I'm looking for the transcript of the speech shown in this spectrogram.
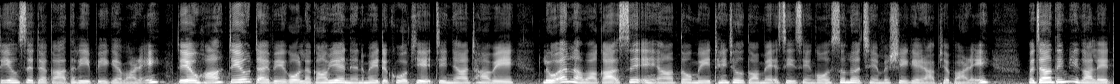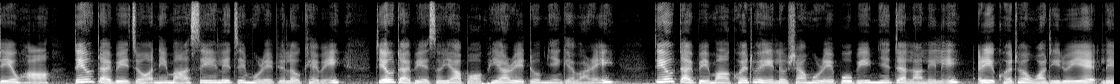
တရုတ်စစ်တပ်ကတတိပေးခဲ့ပါတယ်။တရုတ်ဟာတရုတ်တိုင်ပေကို၎င်းရဲ့နယ်နိမိတ်တစ်ခုအဖြစ်ကြီးညာထားပြီးလိုအပ်လာပါကစစ်အင်အားသုံးပြီးထိန်းချုပ်သွားမယ့်အစီအစဉ်ကိုဆွလွတ်ခြင်းမရှိခဲ့တာဖြစ်ပါတယ်။မကြသေးမီကလည်းတရုတ်ဟာတရုတ်တိုင်ပေကျွန်းအနီးမှာစီးရေးလေ့ကျင့်မှုတွေပြုလုပ်ခဲ့ပြီးတရုတ်တိုင်ပေအစိုးရပေါ်ဖီအားတွေတိုးမြင့်ခဲ့ပါတယ်။ တရုတ်တိုင်ပေမှာခွဲထွက်ရေးလှုပ်ရှားမှုတွေပိုပြီးမြင့်တက်လာလေလေအဲ့ဒီခွဲထွက်ဝါဒီတွေရဲ့လေ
